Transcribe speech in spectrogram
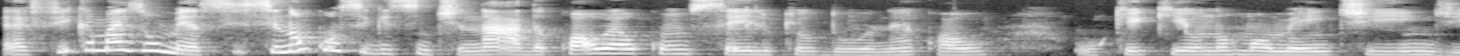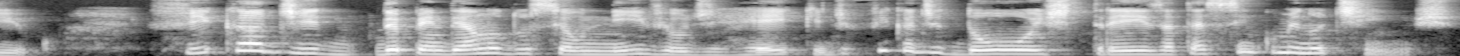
é, fica mais ou menos. Se, se não conseguir sentir nada, qual é o conselho que eu dou, né? Qual o que que eu normalmente indico? Fica de, dependendo do seu nível de reiki, de, fica de dois, três até cinco minutinhos.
